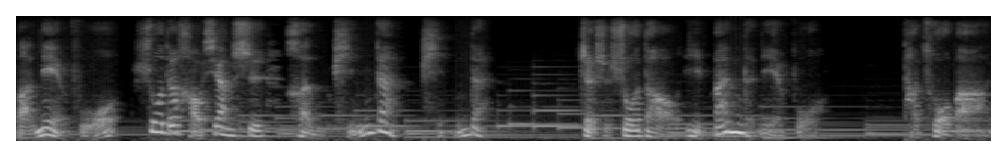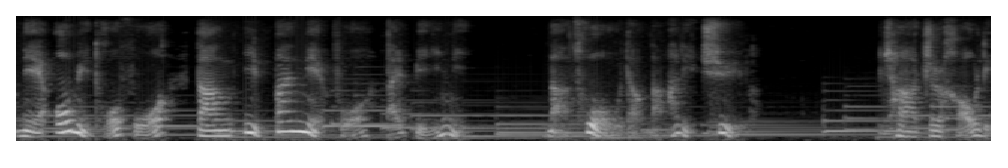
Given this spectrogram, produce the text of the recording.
把念佛说得好像是很平淡平淡，这是说到一般的念佛。他错把念阿弥陀佛当一般念佛来比拟，那错误到哪里去了？差之毫厘。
